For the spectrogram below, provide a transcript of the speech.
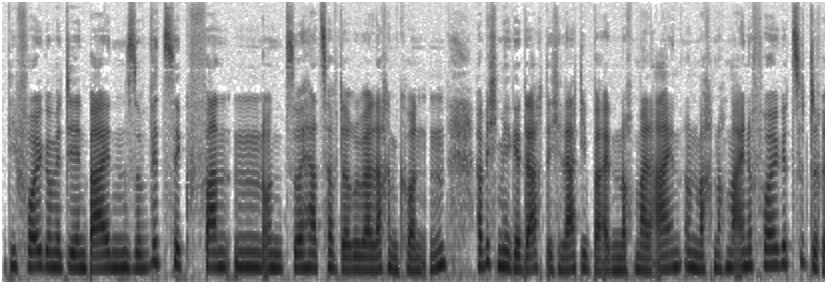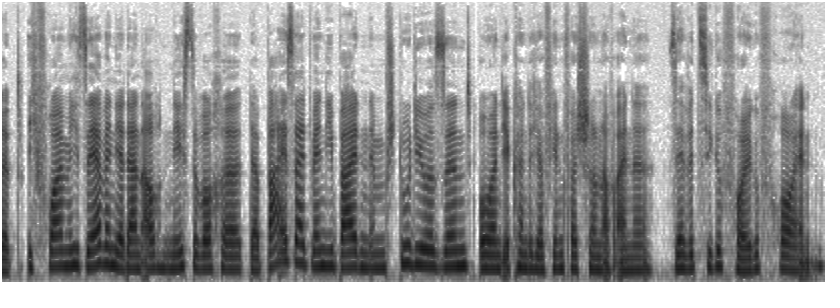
die Folge mit den beiden so witzig fanden und so herzhaft darüber lachen konnten, habe ich mir gedacht, ich lade die beiden nochmal ein und mache nochmal eine Folge zu dritt. Ich freue mich sehr, wenn ihr dann auch nächste Woche dabei seid, wenn die beiden im Studio sind und ihr könnt euch auf jeden Fall schon auf eine sehr witzige Folge freuen.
